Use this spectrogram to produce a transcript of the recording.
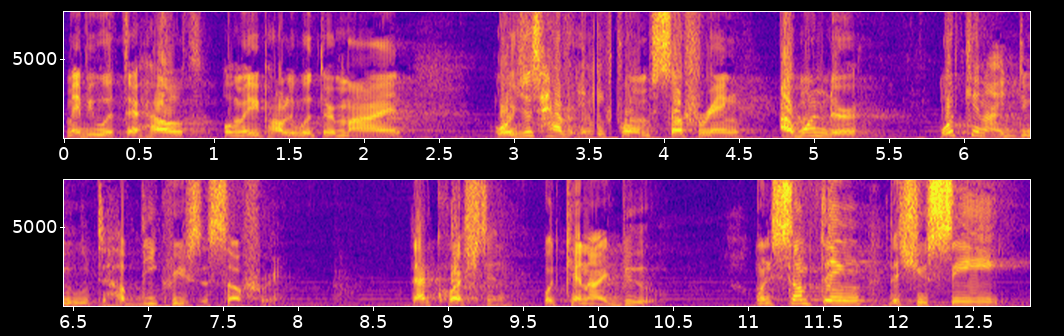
maybe with their health, or maybe probably with their mind, or just have any form of suffering, I wonder, what can I do to help decrease the suffering? That question, what can I do? When something that you see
